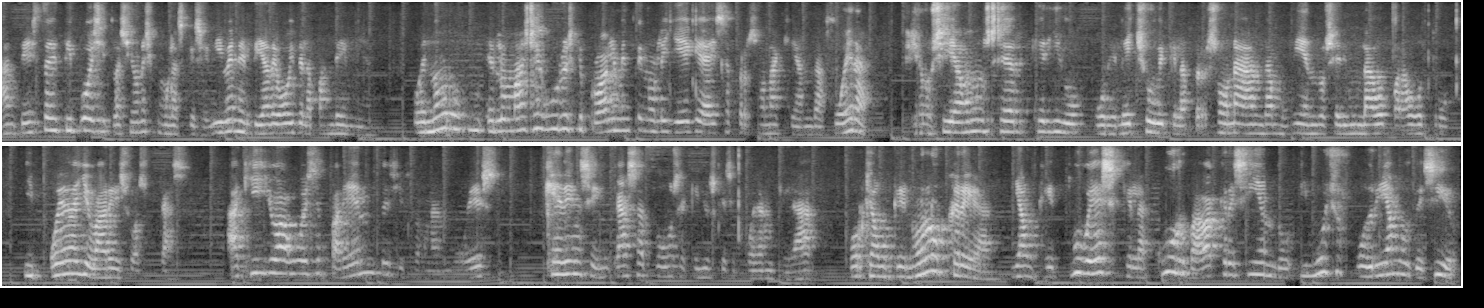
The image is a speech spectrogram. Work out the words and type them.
ante este tipo de situaciones como las que se viven el día de hoy de la pandemia, pues no, lo más seguro es que probablemente no le llegue a esa persona que anda afuera, pero sí a un ser querido por el hecho de que la persona anda moviéndose de un lado para otro y pueda llevar eso a su casa. Aquí yo hago ese paréntesis, Fernando, es quédense en casa todos aquellos que se puedan quedar porque aunque no lo crean y aunque tú ves que la curva va creciendo y muchos podríamos decir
